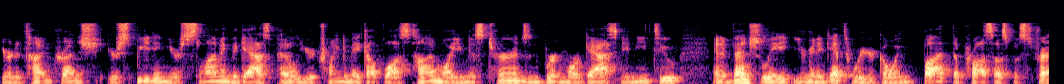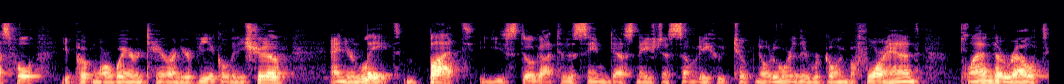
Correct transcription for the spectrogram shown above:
you're in a time crunch, you're speeding, you're slamming the gas pedal, you're trying to make up lost time while you miss turns and burn more gas than you need to. And eventually you're going to get to where you're going, but the process was stressful. You put more wear and tear on your vehicle than you should have, and you're late. But you still got to the same destination as somebody who took note of where they were going beforehand, planned their route,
